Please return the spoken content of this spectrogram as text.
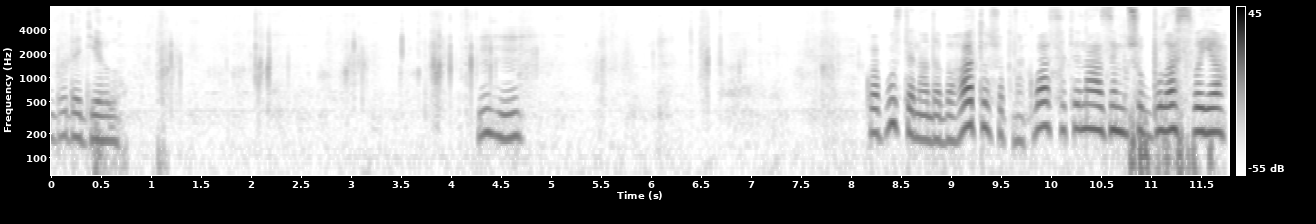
Буде діло. Угу. Капусти треба багато, щоб наквасити на зиму, щоб була своя.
